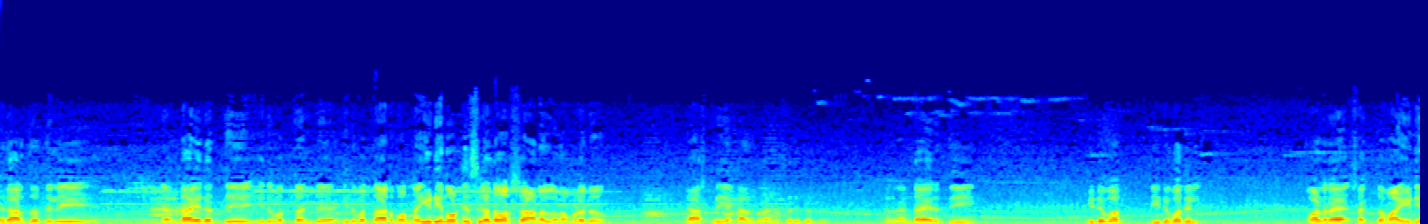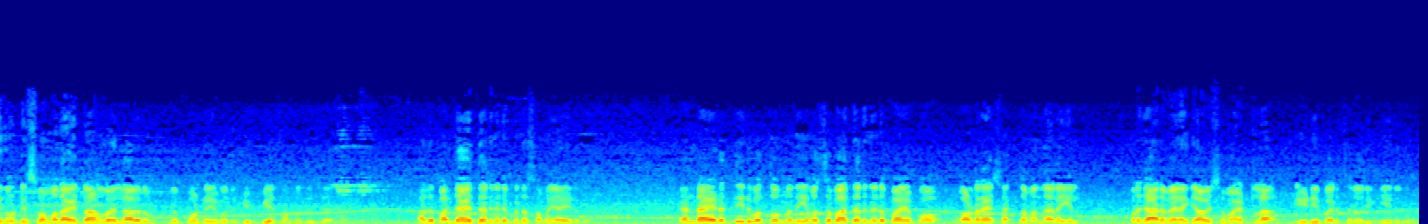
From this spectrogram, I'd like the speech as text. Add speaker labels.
Speaker 1: യഥാർത്ഥത്തിൽ ഈ രണ്ടായിരത്തി ഇരുപത്തഞ്ച് ഇരുപത്തി ആറ് എന്ന് പറഞ്ഞ ഇ ഡി നോട്ടീസുകളുടെ വർഷമാണല്ലോ നമ്മുടെ ഒരു രാഷ്ട്രീയ കലണ്ടർ അനുസരിച്ചിട്ട്. രണ്ടായിരത്തി ഇരുപത് ഇരുപതിൽ വളരെ ശക്തമായി ഇ ഡി നോട്ടീസ് വന്നതായിട്ടാണല്ലോ എല്ലാവരും റിപ്പോർട്ട് ചെയ്യുന്നത് കിഫ്ബിയെ സംബന്ധിച്ച്. അത് പഞ്ചായത്ത് തെരഞ്ഞെടുപ്പിന്റെ സമയമായിരുന്നു. രണ്ടായിരത്തി ഇരുപത്തൊന്ന് നിയമസഭാ തെരഞ്ഞെടുപ്പായപ്പോൾ വളരെ ശക്തമെന്ന നിലയിൽ പ്രചാരവേലയ്ക്ക് ആവശ്യമായിട്ടുള്ള ഇ ഡി പരിസരം ഒരുക്കിയിരുന്നു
